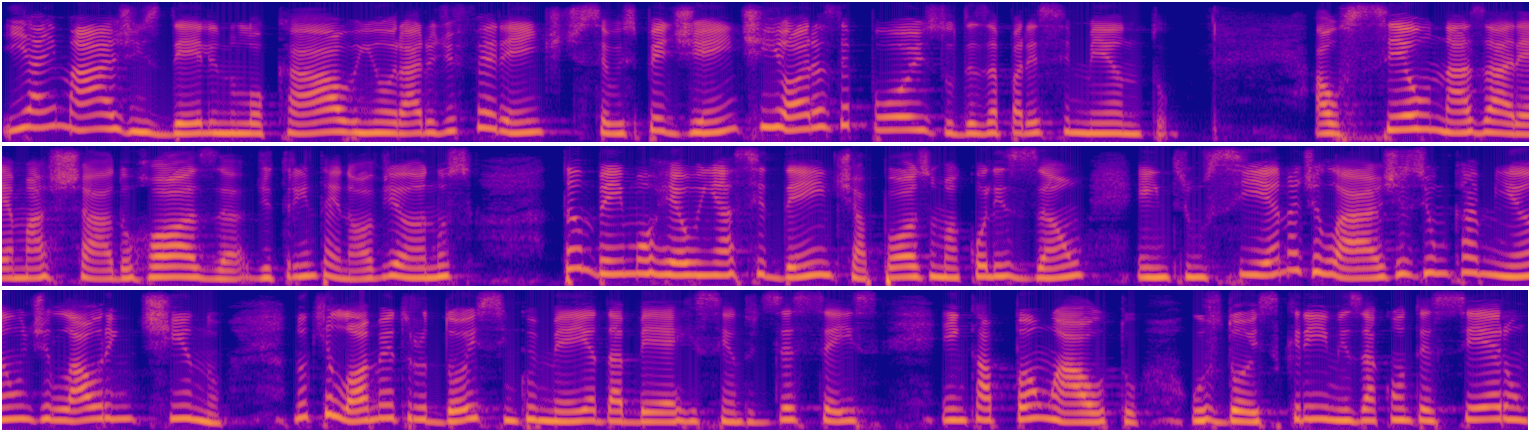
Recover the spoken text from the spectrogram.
E há imagens dele no local em horário diferente de seu expediente e horas depois do desaparecimento. Ao seu Nazaré Machado Rosa, de 39 anos, também morreu em acidente após uma colisão entre um Siena de Lages e um caminhão de Laurentino, no quilômetro 256 da BR-116, em Capão Alto. Os dois crimes aconteceram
